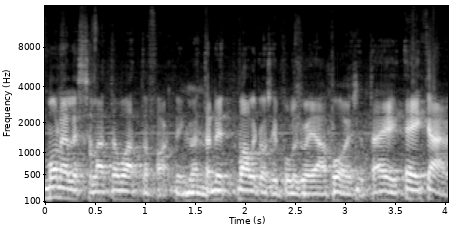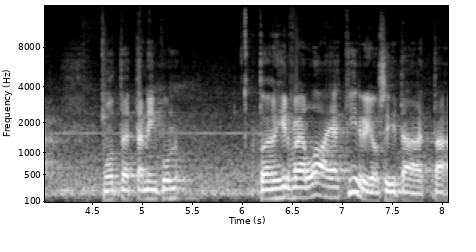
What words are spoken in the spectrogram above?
monelle se laittaa what the fuck, niin kuin, mm. että nyt valkosipuliko jää pois, että ei, ei käy. Mutta että niin kuin, toi on hirveän laaja kirjo siitä, että,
